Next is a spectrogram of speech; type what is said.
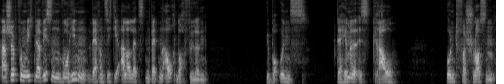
Erschöpfung nicht mehr wissen, wohin, während sich die allerletzten Betten auch noch füllen. Über uns. Der Himmel ist grau und verschlossen.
